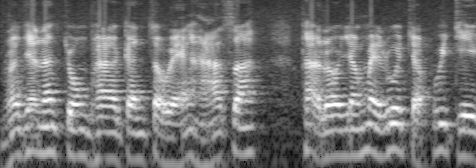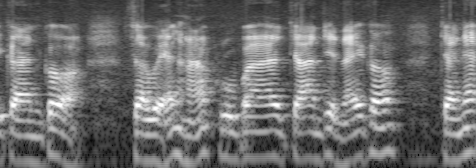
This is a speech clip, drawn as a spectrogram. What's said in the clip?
เพราะฉะนั้นจงพากันแสวงหาซะ ถ้าเรายังไม่รู้จักวิธีการก็แสวงหาครูบาอาจารย์ที่ไหนก็จะแนะ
